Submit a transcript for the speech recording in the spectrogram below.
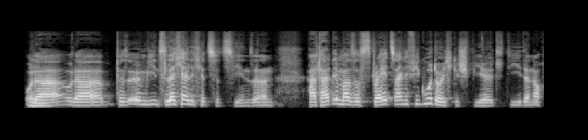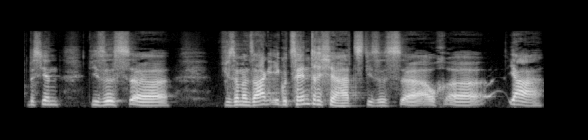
oder, oder pers- irgendwie ins Lächerliche zu ziehen, sondern hat halt immer so straight seine Figur durchgespielt, die dann auch ein bisschen dieses, äh, wie soll man sagen, egozentrische hat, dieses äh, auch, äh, ja,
